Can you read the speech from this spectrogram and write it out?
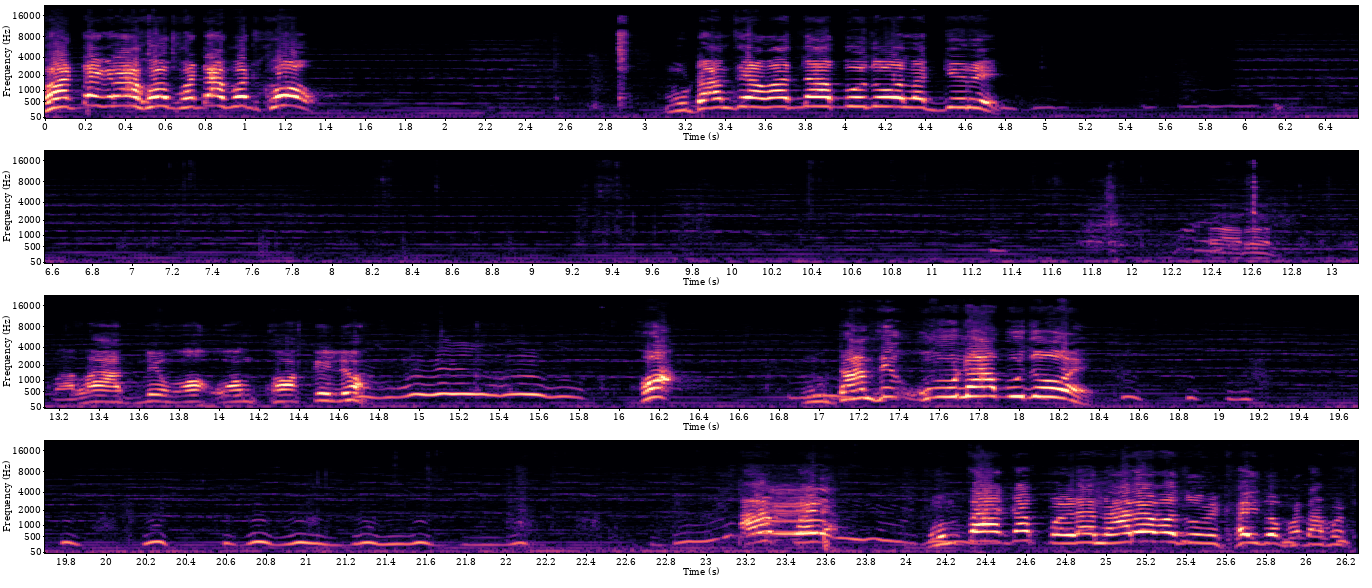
ખાટક રાખો, ફટાફટ ખો. મોઢામથી અવાજ ના આપવો તો લગી રે. ભલા આદમી ઓમ ખોકી લ્યો. ખો. મોઢામથી ઊં ના બુજો હોય આ પડ્યા ઘૂમતા કા પડ્યા ના રહેવા જોઈએ ખાઈ દો ફટાફટ.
